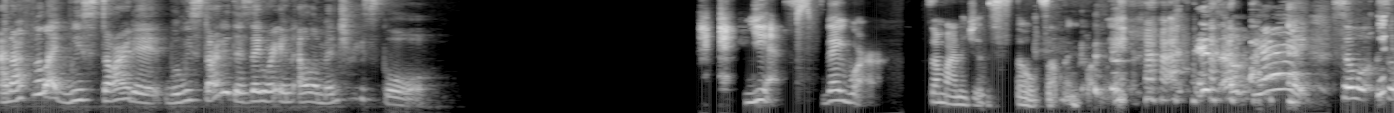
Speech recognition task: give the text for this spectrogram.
And I feel like we started, when we started this, they were in elementary school. Yes, they were. Somebody just stole something from me. it's okay. So so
